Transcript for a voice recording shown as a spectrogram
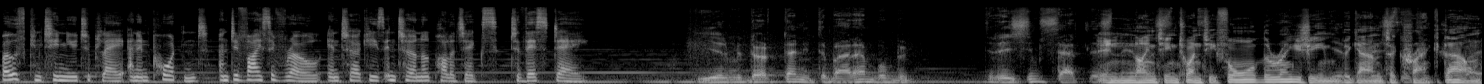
both continue to play an important and divisive role in Turkey's internal politics to this day. In 1924, the regime began to crack down.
